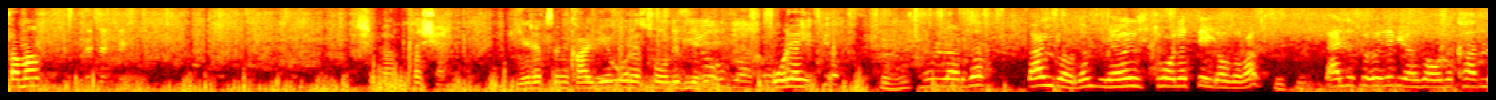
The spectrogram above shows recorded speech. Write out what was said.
Tamam. Şimdi arkadaşlar yaratığın kalbi orası olabilir. Orayı Hı hı. Buralarda ben gördüm. Yağız tuvalet değil o zaman. Ben de öyle bir Yağız orada kadın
